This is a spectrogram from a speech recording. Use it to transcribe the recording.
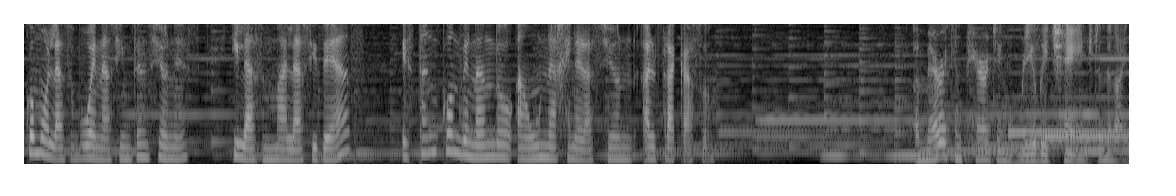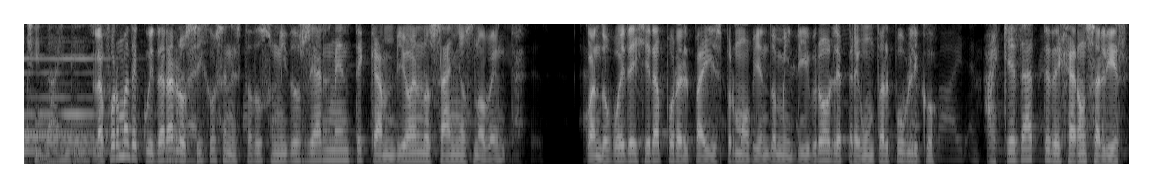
cómo las buenas intenciones y las malas ideas están condenando a una generación al fracaso. La forma de cuidar a los hijos en Estados Unidos realmente cambió en los años 90. Cuando voy de gira por el país promoviendo mi libro, le pregunto al público, ¿a qué edad te dejaron salir?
